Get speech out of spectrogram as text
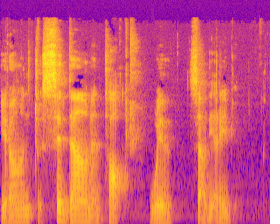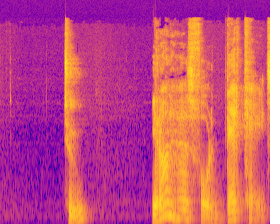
Iran to sit down and talk with Saudi Arabia. Two, Iran has for decades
